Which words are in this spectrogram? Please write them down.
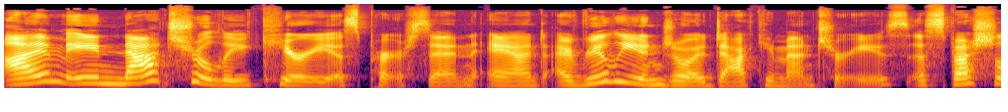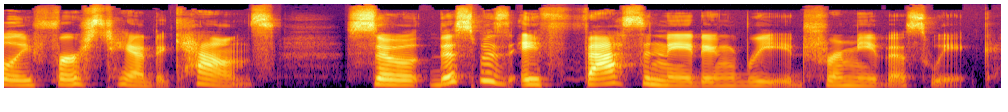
I'm a naturally curious person and I really enjoy documentaries, especially first hand accounts, so this was a fascinating read for me this week.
